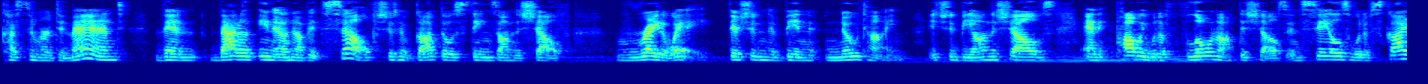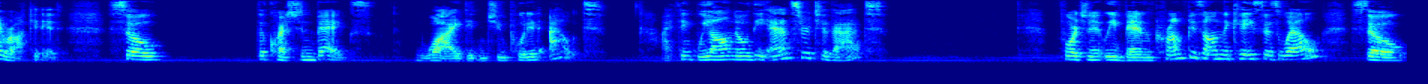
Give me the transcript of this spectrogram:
customer demand, then that in and of itself should have got those things on the shelf right away. There shouldn't have been no time. It should be on the shelves and it probably would have flown off the shelves and sales would have skyrocketed. So the question begs why didn't you put it out? I think we all know the answer to that. Fortunately, Ben Crump is on the case as well. So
